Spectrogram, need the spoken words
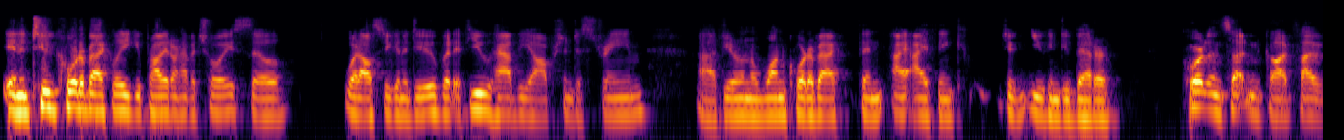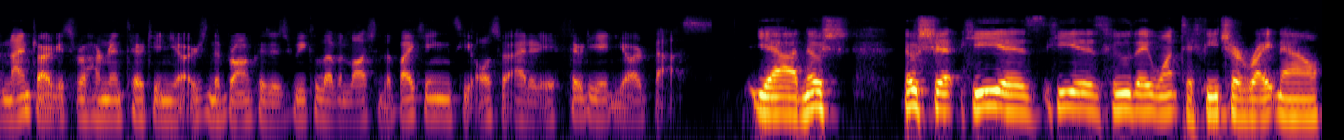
in a two quarterback league, you probably don't have a choice. So what else are you going to do? But if you have the option to stream, uh, if you're on a one quarterback, then I, I think you, you, can do better. Courtland Sutton caught five of nine targets for 113 yards in the Broncos' Week 11 loss to the Vikings. He also added a 38-yard pass. Yeah, no, sh- no shit. He is he is who they want to feature right now.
